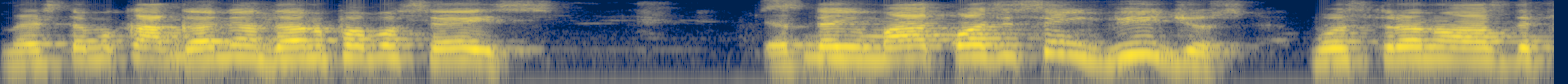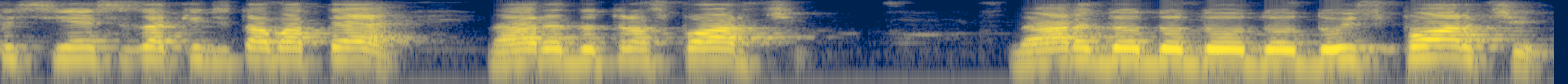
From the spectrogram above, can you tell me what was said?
Nós estamos cagando e andando para vocês. Eu Sim. tenho mais, quase 100 vídeos mostrando as deficiências aqui de Taubaté, na área do transporte, na área do, do, do, do esporte,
